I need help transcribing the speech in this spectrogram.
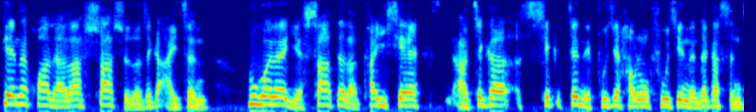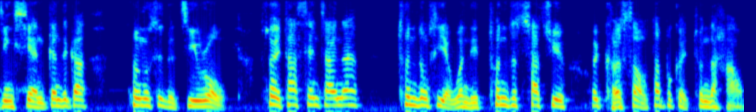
电的化疗呢杀死了这个癌症，不过呢也杀掉了他一些啊这个这这里附近喉咙附近的那个神经线跟这个吞吐式的肌肉，所以他现在呢。吞东西有问题，吞得下去会咳嗽，他不可以吞得好。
